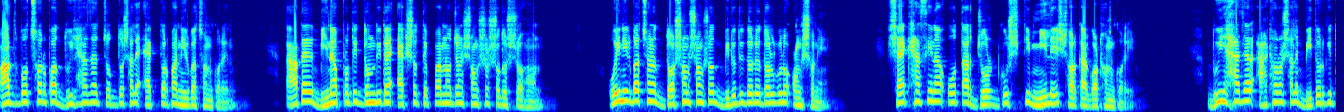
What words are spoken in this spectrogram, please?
পাঁচ বছর পর দুই হাজার চোদ্দ সালে একতরফা নির্বাচন করেন। তাতে বিনা প্রতিদ্বন্দ্বিতায় একশো তেপ্পান্ন জন সংসদ সদস্য হন। ওই নির্বাচনে দশম সংসদ বিরোধী দলীয় দলগুলো অংশ নেয়। শেখ হাসিনা ও তার জোট গোষ্ঠী মিলে সরকার গঠন করে। দুই হাজার আঠারো সালে বিতর্কিত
